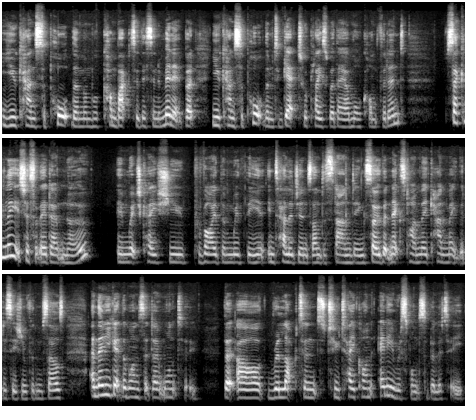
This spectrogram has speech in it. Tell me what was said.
you can support them, and we'll come back to this in a minute, but you can support them to get to a place where they are more confident. Secondly, it's just that they don't know. in which case you provide them with the intelligence, understanding, so that next time they can make the decision for themselves. And then you get the ones that don't want to, that are reluctant to take on any responsibility.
